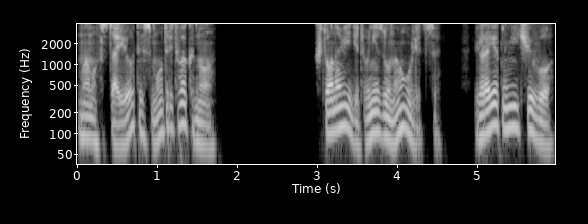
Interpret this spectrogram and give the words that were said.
Мама встает и смотрит в окно. Что она видит внизу на улице? Вероятно, ничего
